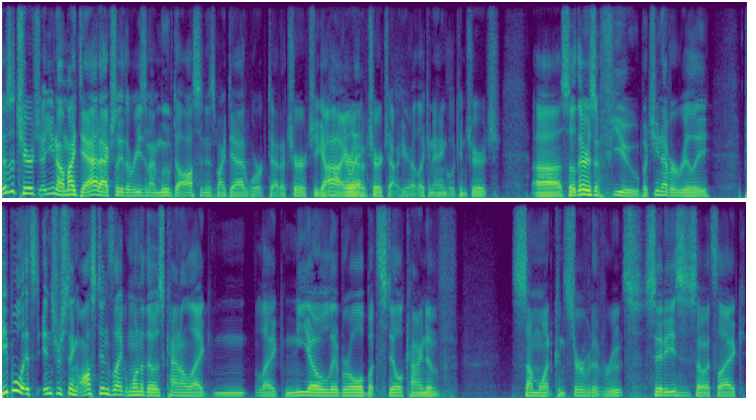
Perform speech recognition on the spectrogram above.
There's a church, you know, my dad actually, the reason I moved to Austin is my dad worked at a church. He got Oh, hired at way. a church out here, at like an Anglican church. Uh, so there's a few, but you never really. People, it's interesting. Austin's like one of those kind of like n- like neoliberal, but still kind of somewhat conservative roots cities. Mm. So it's like,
